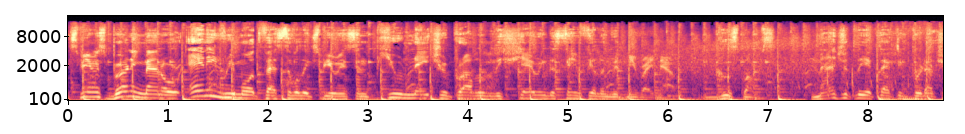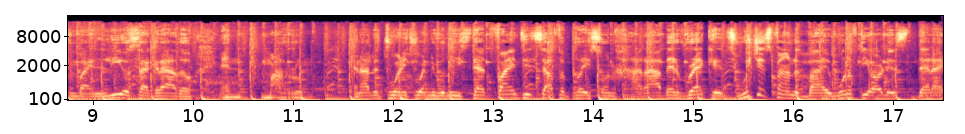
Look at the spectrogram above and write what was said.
Experience Burning Man or any remote festival experience in pure nature probably sharing the same feeling with me right now. Goosebumps. Magically eclectic production by Leo Sagrado and Mahrum. Another 2020 release that finds itself a place on Harabe Records, which is founded by one of the artists that I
